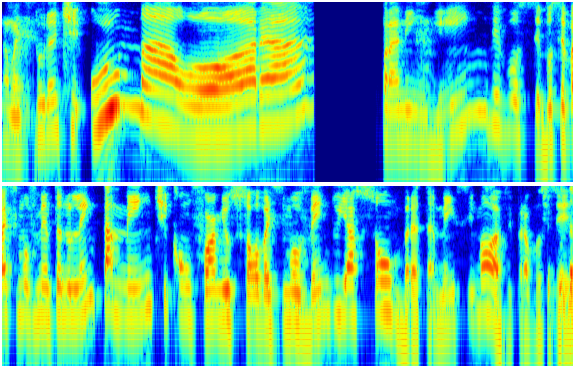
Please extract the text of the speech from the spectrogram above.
não, mas durante uma hora pra ninguém ver você. Você vai se movimentando lentamente conforme o sol vai se movendo e a sombra também se move pra você. Tipo.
